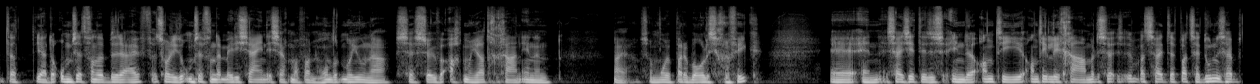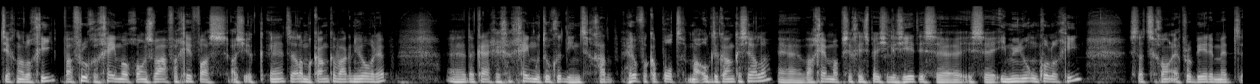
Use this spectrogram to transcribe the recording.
dat, ja, de omzet van het bedrijf, sorry, de omzet van dat medicijn is zeg maar van 100 miljoen naar 6, 7, 8 miljard gegaan in een, nou ja, zo'n mooie parabolische grafiek. Uh, en zij zitten dus in de anti, anti-lichamen. Dus wat zij, wat zij doen is hebben technologie. Waar vroeger chemo gewoon zwaar van gif was. Als je, het is allemaal kanker waar ik het nu over heb. Uh, dan krijg je chemo toegediend. Gaat heel veel kapot, maar ook de kankercellen. Waar Gemma op zich in specialiseert is, is immuunoncologie. Dus dat ze gewoon echt proberen met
